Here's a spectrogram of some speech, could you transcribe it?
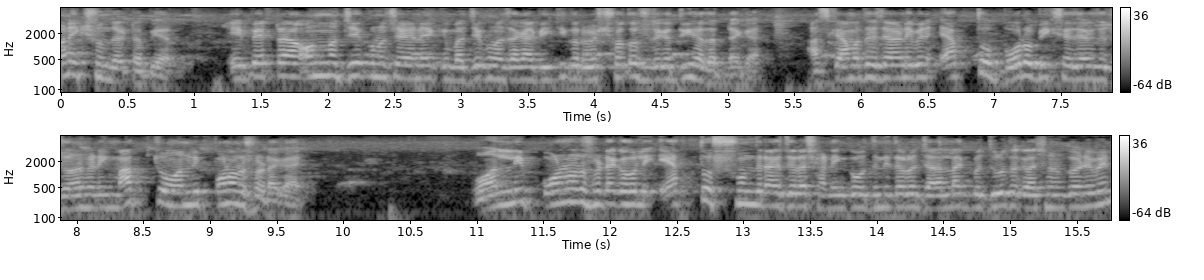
অনেক সুন্দর একটা পেয়ার। এই পেয়ারটা অন্য যে কোনো চ্যানেলে কিংবা যে কোনো জায়গায় বিক্রি করবে সতেরোশো থেকে দুই হাজার টাকা। আজকে আমাদের যারা নেবেন, এত বড় বিগ সাইজের একজন জনসারিং মাত্র অনলি পনেরোশো টাকায়। অনলি পনেরোশো টাকা হলে এত সুন্দর এক জোড়া শার্টিং কবুতর নিতে পারবেন যার লাগবে, দ্রুত কালেকশন করে নেবেন।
